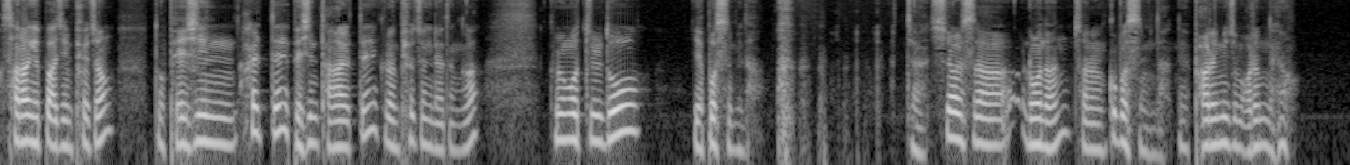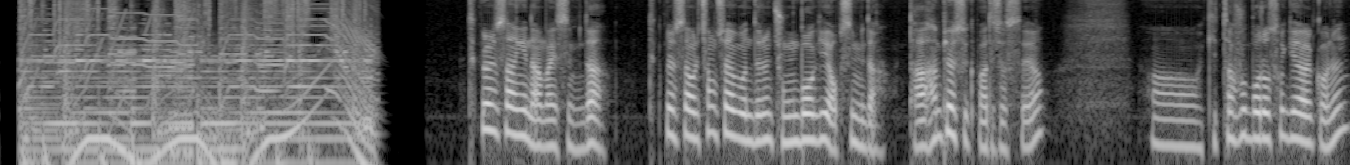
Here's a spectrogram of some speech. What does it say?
사랑에 빠진 표정, 또 배신할 때, 배신 당할 때 그런 표정이라든가 그런 것들도 예뻤습니다. 자, 시얼사 로넌 저는 꼽았습니다. 네, 발음이 좀 어렵네요. 특별상이 남아 있습니다. 특별상 우리 청취자분들은 중복이 없습니다. 다 한 표씩 받으셨어요. 어, 기타 후보로 소개할 거는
